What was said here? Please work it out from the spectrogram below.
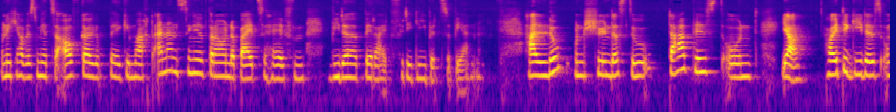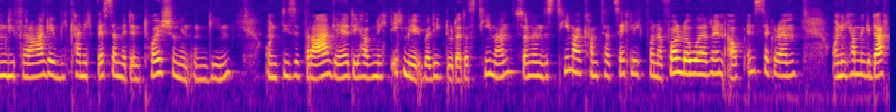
und ich habe es mir zur Aufgabe gemacht, anderen Single-Frauen dabei zu helfen, wieder bereit für die Liebe zu werden. Hallo und schön, dass du da bist. Und ja, heute geht es um die Frage, wie kann ich besser mit Enttäuschungen umgehen? Und diese Frage, die habe nicht ich mir überlegt oder das Thema, sondern das Thema kam tatsächlich von einer Followerin auf Instagram. Und ich habe mir gedacht,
